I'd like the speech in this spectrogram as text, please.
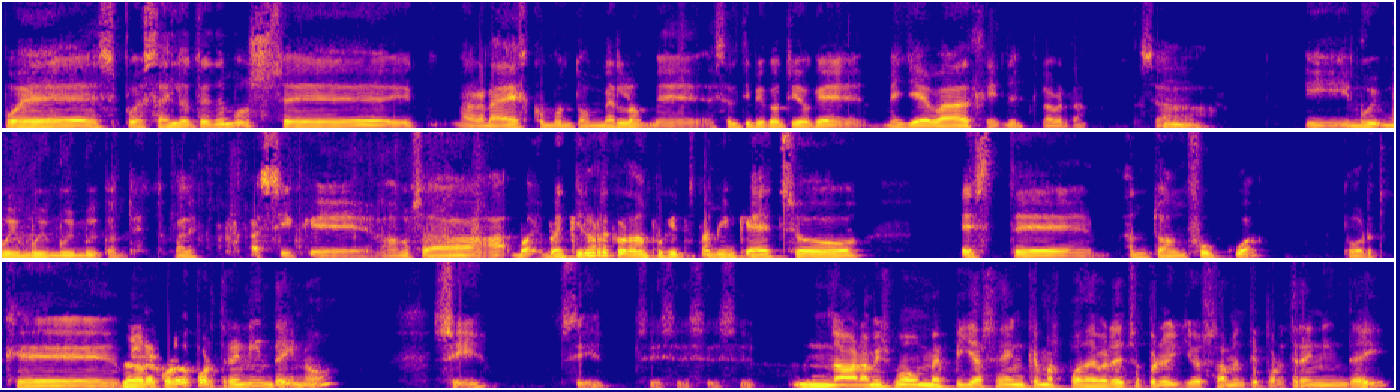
pues, pues ahí lo tenemos. Eh, agradezco un montón verlo. Me- es el típico tío que me lleva al cine, la verdad. O sea, Mm. y muy, muy, muy, muy, muy contento, ¿vale? Así que vamos a, a- bueno, quiero recordar un poquito también que ha hecho este Antoine Fuqua, porque Yo lo recuerdo por Training Day, ¿no? sí, sí, sí, sí, sí, sí. Mm, Ahora mismo me pillas en qué más puede haber hecho, pero yo solamente por Training Day.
